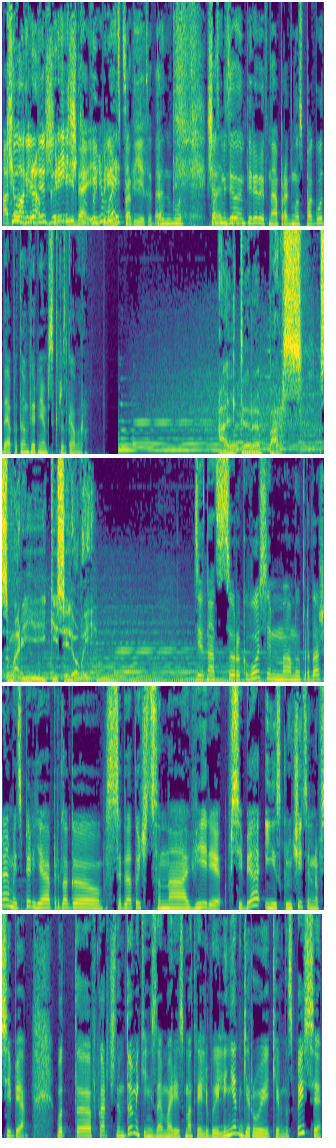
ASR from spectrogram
а килограмм гречки, и, да, и принц подъедет. Да. Вот. Сейчас Поэтому... мы делаем перерыв на прогноз погоды, а потом вернемся к разговору. Альтера Парс с Марией Киселевой. 19.48, а мы продолжаем, и теперь я предлагаю сосредоточиться на вере в себя и исключительно в себя. Вот э, в «Карточном домике», не знаю, Мария, смотрели вы или нет, герои Кевина Спейси,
